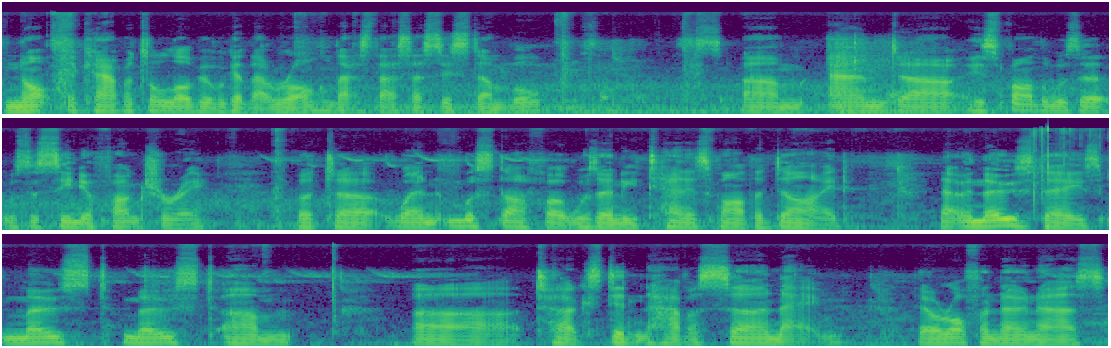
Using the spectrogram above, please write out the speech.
Not the capital. A lot of people get that wrong. That's that's, that's Istanbul. Um, and uh, his father was a was a senior functionary, but uh, when Mustafa was only ten, his father died. Now, in those days, most most um, uh, Turks didn't have a surname. They were often known as,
